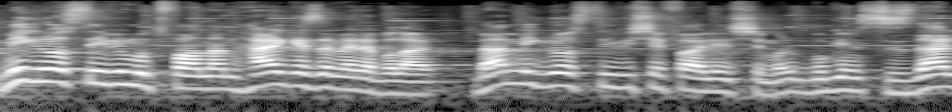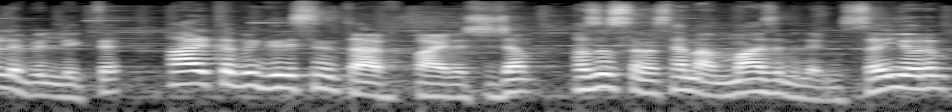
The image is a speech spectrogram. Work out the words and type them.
Migros TV mutfağından herkese merhabalar. Ben Migros TV şefi Ali Işımır. Bugün sizlerle birlikte harika bir grisini tarifi paylaşacağım. Hazırsanız hemen malzemelerimi sayıyorum.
